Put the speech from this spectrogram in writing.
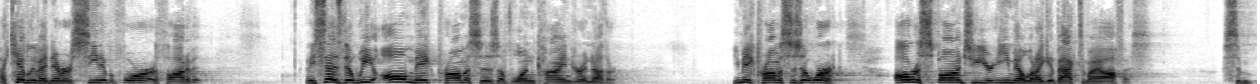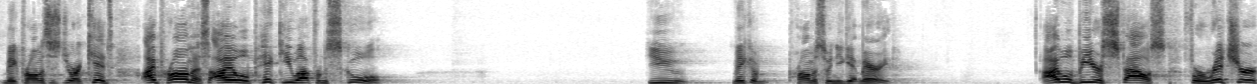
I can't believe I'd never seen it before or thought of it. And he says that we all make promises of one kind or another. You make promises at work. I'll respond to your email when I get back to my office. Some make promises to our kids. I promise I will pick you up from school. You make a promise when you get married. I will be your spouse for richer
